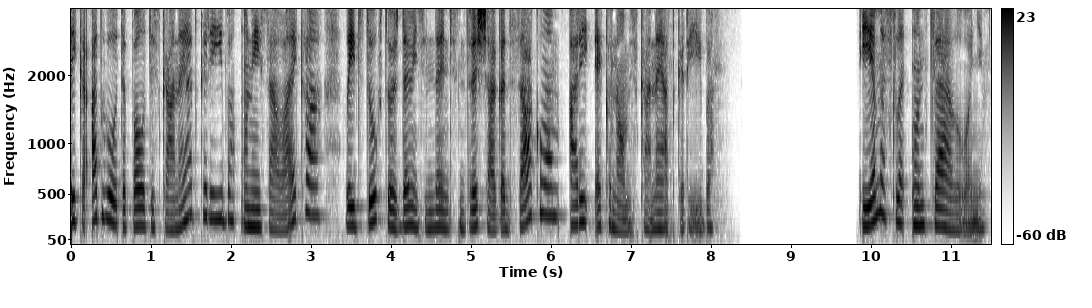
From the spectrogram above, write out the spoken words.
tika atgūta politiskā neatkarība un īsā laikā, līdz 1993. gada sākumam, arī ekonomiskā neatkarība. Iemesli un cēloņi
